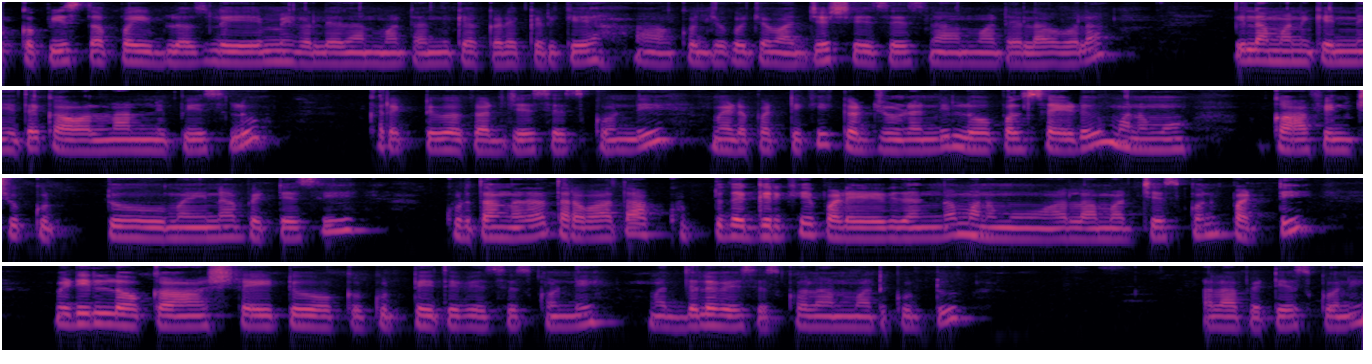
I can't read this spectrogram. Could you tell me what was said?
ఒక్క పీస్ తప్ప ఈ బ్లౌజ్లో ఏం మిగలేదనమాట అందుకే అక్కడెక్కడికే కొంచెం కొంచెం అడ్జస్ట్ చేసేసిన అనమాట ఎలాగోలా ఇలా మనకి ఎన్ని అయితే కావాలన్నా అన్ని పీసులు కరెక్ట్గా కట్ చేసేసుకోండి. మెడపట్టికి ఇక్కడ చూడండి లోపల సైడు మనము ఒక హాఫ్ ఇంచు కుట్టుమైనా పెట్టేసి కుడతాం కదా. తర్వాత ఆ కుట్టు దగ్గరికే పడే విధంగా మనము అలా మర్చేసుకొని పట్టి మిడిల్లో ఒక స్ట్రైట్ ఒక కుట్టు అయితే వేసేసుకోండి. మధ్యలో వేసేసుకోవాలన్నమాట కుట్టు. అలా పెట్టేసుకొని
